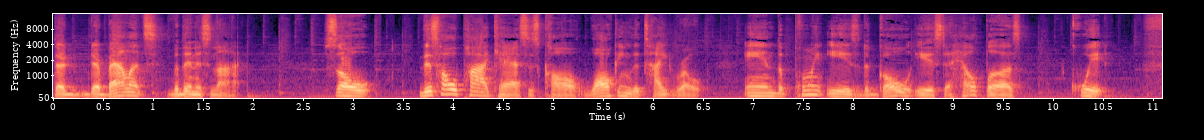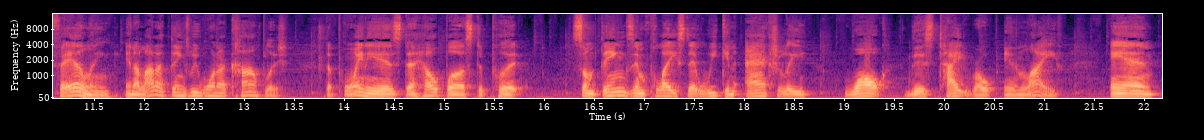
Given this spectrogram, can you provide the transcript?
They're they're balanced, but then it's not. So this whole podcast is called Walking the Tightrope. And the point is, the goal is to help us quit failing in a lot of things we want to accomplish. The point is to help us to put some things in place that we can actually walk this tightrope in life. And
